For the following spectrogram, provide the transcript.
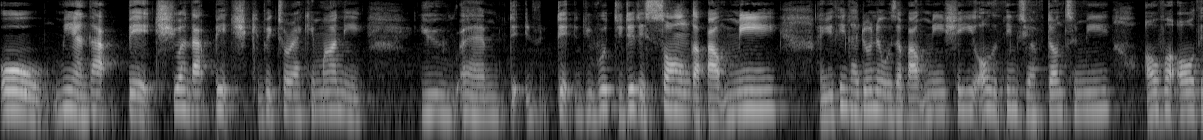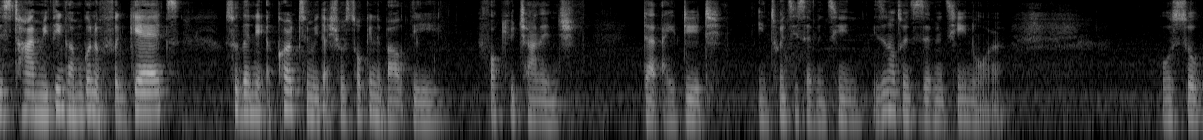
oh, me and that bitch, you and that bitch, Victoria Kimani, you um did, did, you wrote you did a song about me and you think I don't know it was about me, Shay, all the things you have done to me over all this time, you think I'm gonna forget. So then it occurred to me that she was talking about the fuck you challenge that I did in 2017. Is it not 2017 or or so?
